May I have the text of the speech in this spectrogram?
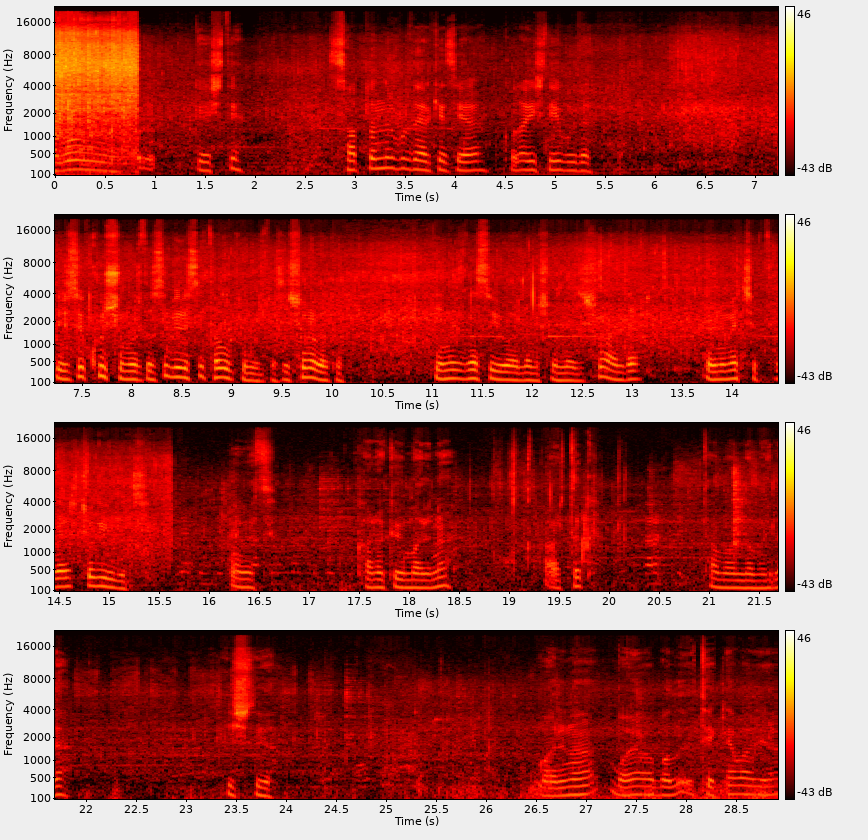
Abo, geçti. Saplanır burada herkes ya. Kolay iş değil burada. Birisi kuş yumurtası, birisi tavuk yumurtası. Şuna bakın. Deniz nasıl yuvarlamış bunları. Şu anda önüme çıktılar. Çok ilginç. Evet. Karaköy Marina artık tam anlamıyla işliyor. Marina bayağı balı tekne var ya.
